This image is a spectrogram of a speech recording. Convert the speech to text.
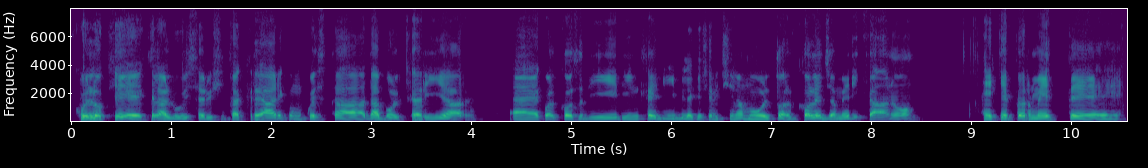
quello che, che la Luis è riuscita a creare con questa double career è qualcosa di, di incredibile che si avvicina molto al college americano e che permette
